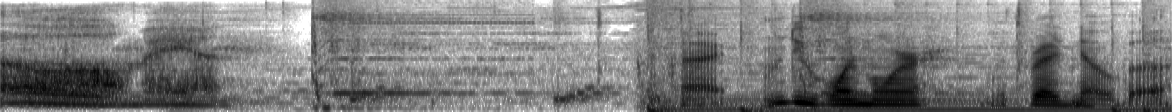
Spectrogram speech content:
Oh, man. Alright, I'm gonna do one more with Red Nova.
